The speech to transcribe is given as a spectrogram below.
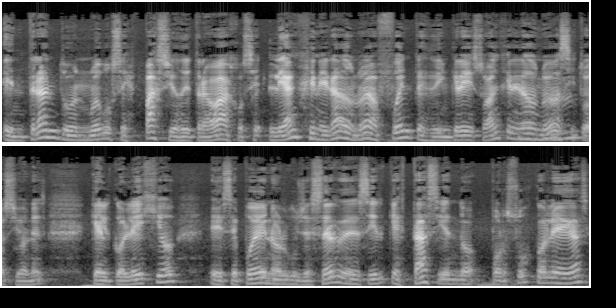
entrando en nuevos espacios de trabajo, se, le han generado nuevas fuentes de ingreso, han generado nuevas situaciones que el colegio eh, se puede enorgullecer de decir que está haciendo por sus colegas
